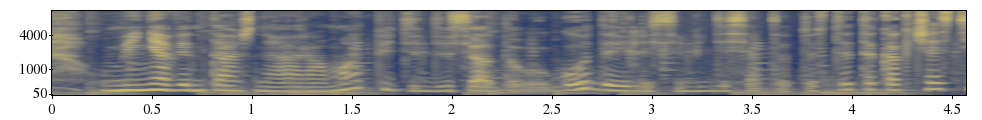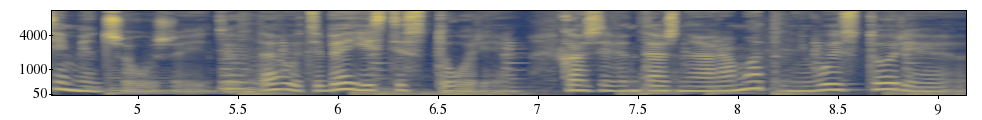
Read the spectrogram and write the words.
У меня винтажный аромат 50-го года или 70-го. То есть это как часть имиджа уже идет, да? У тебя есть история. Каждый винтажный аромат, у него история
